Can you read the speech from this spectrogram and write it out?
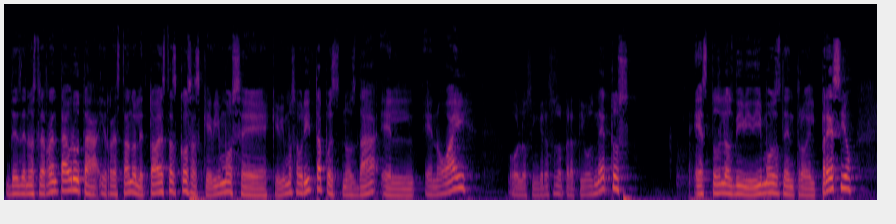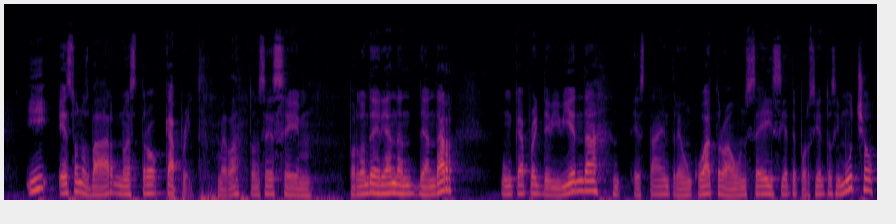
desde nuestra renta bruta y restándole todas estas cosas que vimos, eh, que vimos ahorita, pues nos da el NOI o los ingresos operativos netos. Estos los dividimos dentro del precio y eso nos va a dar nuestro cap rate, ¿verdad? Entonces, em, ¿por dónde deberían de andar? Un cap rate de vivienda está entre un 4 a un 6, 7% si mucho.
